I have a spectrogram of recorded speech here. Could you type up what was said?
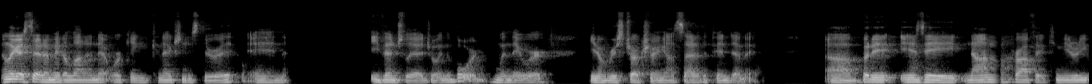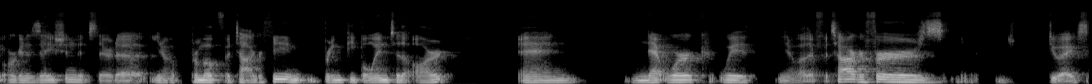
and like I said, I made a lot of networking connections through it. And eventually I joined the board when they were, you know, restructuring outside of the pandemic. Uh, but it is a nonprofit community organization that's there to, you know, promote photography and bring people into the art and network with, you know, other photographers, you know, do ex-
